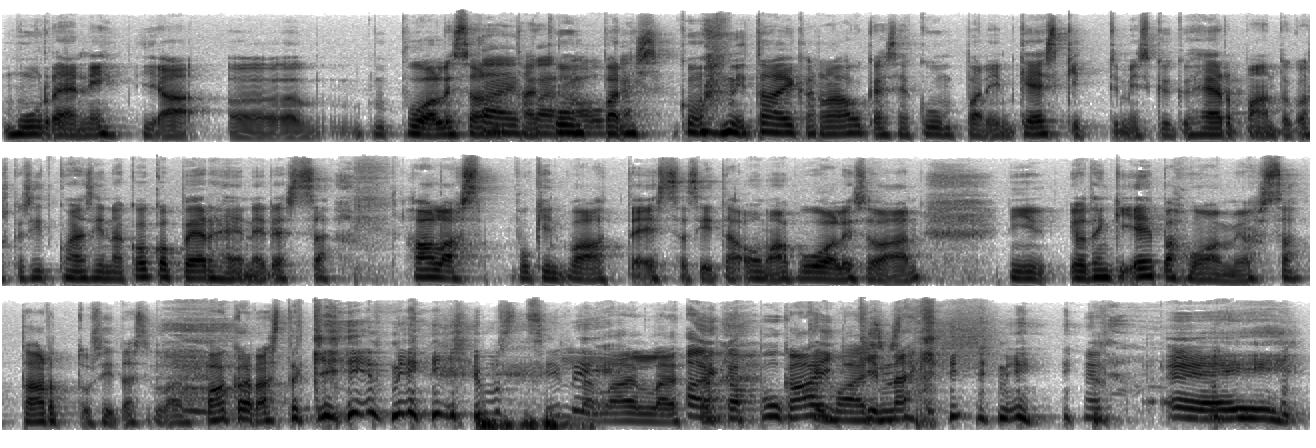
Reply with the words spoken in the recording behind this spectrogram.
mureni ja puolison taika tai kumppani, niin taika raukesi ja kumppanin keskittymiskyky herpaantui, koska sitten kun hän siinä koko perheen edessä halas pukin vaatteissa sitä omaa puolisoaan, niin jotenkin epähuomiossa tarttu sitä sillä pakarasta kiinni just sillä niin, lailla, että Aika kaikki näki. Niin. ei.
